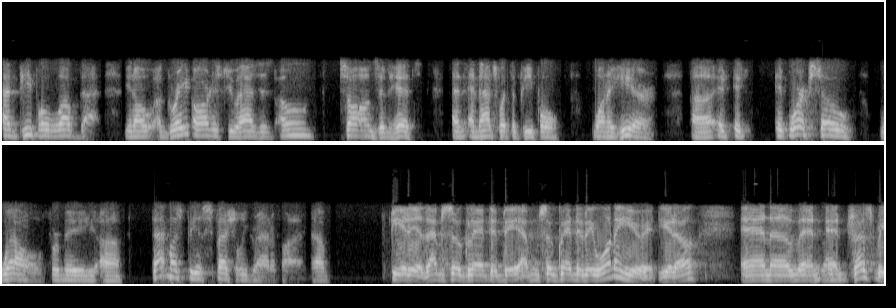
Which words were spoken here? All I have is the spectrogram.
and people love that. You know, a great artist who has his own songs and hits, and and that's what the people want to hear. Uh, it it it works so well for me. Uh, that must be especially gratifying. Um, it is. I'm so glad that they. I'm so glad that they want to hear it. You know, and uh, and and trust me,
